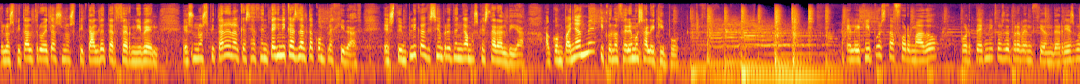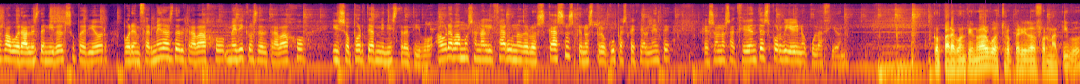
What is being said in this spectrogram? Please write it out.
El Hospital Trueta es un hospital de tercer nivel, es un hospital en el que se hacen técnicas de alta complejidad. Esto implica que siempre tengamos que estar al día. Acompañadme y conoceremos al equipo. El equipo está formado por técnicos de prevención de riesgos laborales de nivel superior, por enfermeras del trabajo, médicos del trabajo y soporte administrativo. Ahora vamos a analizar uno de los casos que nos preocupa especialmente, que son los accidentes por bioinoculación. Para continuar vuestro periodo formativo,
